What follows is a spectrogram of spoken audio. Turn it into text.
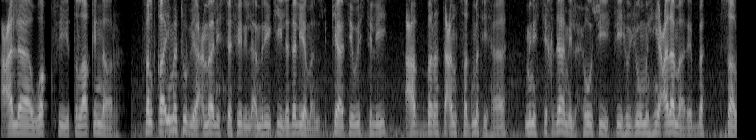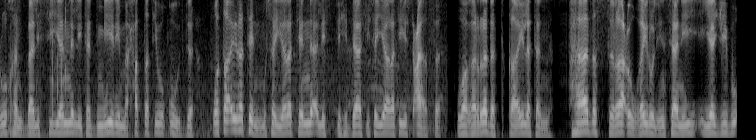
على وقف إطلاق النار. فالقائمة بأعمال السفير الأمريكي لدى اليمن كاثي ويستلي عبرت عن صدمتها من استخدام الحوثي في هجومه على مارب صاروخا باليستيا لتدمير محطة وقود وطائرة مسيرة لاستهداف سيارة إسعاف. وغردت قائلة هذا الصراع غير الإنساني يجب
